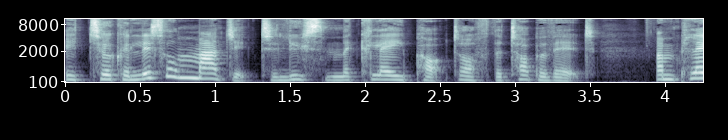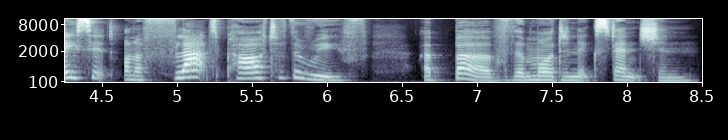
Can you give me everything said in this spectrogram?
It took a little magic to loosen the clay pot off the top of it and place it on a flat part of the roof above the modern extension.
